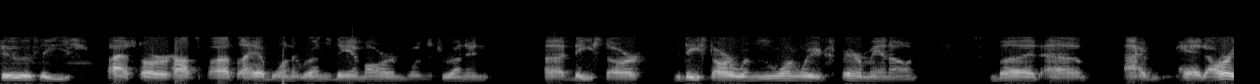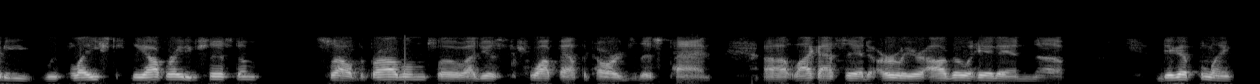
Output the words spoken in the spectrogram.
two of these Pi-Star hotspots. I have one that runs DMR and one that's running uh, D-Star. The D-Star one is the one we experiment on, but uh, I had already replaced the operating system, solved the problem, so I just swapped out the cards this time. Uh, like I said earlier, I'll go ahead and uh, dig up the link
